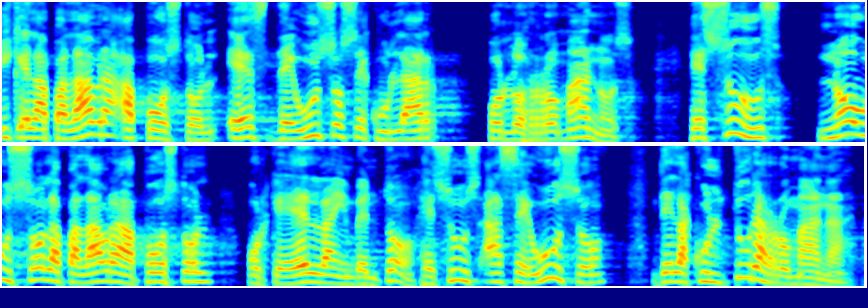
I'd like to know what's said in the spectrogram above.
y que la palabra apóstol es de uso secular por los romanos. Jesús no usó la palabra apóstol porque él la inventó. Jesús hace uso de la cultura romana.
